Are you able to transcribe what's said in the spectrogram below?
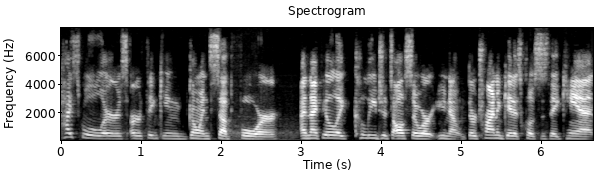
high schoolers are thinking going sub four, and I feel like collegiates also are, you know, they're trying to get as close as they can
